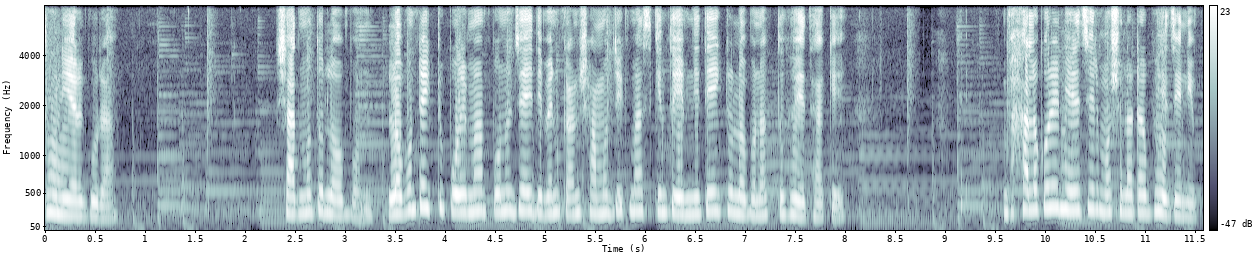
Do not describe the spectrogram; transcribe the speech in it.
ধনিয়ার গুঁড়া স্বাদ মতো লবণ। লবণটা একটু পরিমাপ অনুযায়ী দেবেন, কারণ সামুদ্রিক মাছ কিন্তু এমনিতেই একটু লবণাক্ত হয়ে থাকে। ভালো করে নেড়েচের মশলাটা ভেজে নিব।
